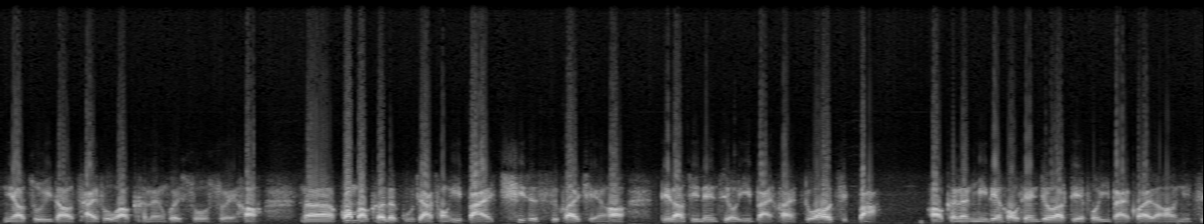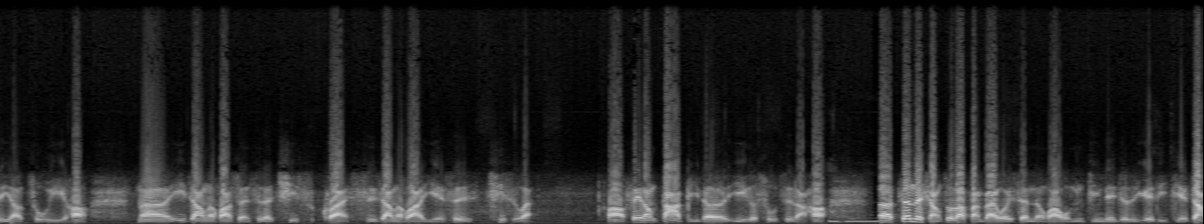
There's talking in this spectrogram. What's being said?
你要注意到财富啊可能会缩水哈。那光宝科的股价从一百七十四块钱哈跌到今天只有一百块，多好几把，好，可能明天后天就要跌破一百块了哈，你自己要注意哈。那一张的话损失了七十块，十张的话也是七十万，啊，非常大笔的一个数字了哈。那真的想做到反败为胜的话，我们今天就是月底结账。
